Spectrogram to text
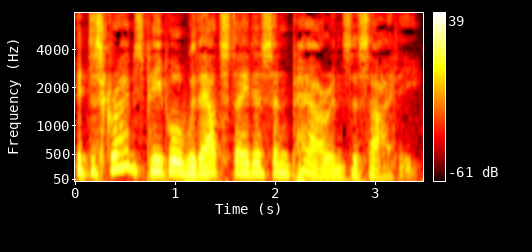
It describes people without status and power in society.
